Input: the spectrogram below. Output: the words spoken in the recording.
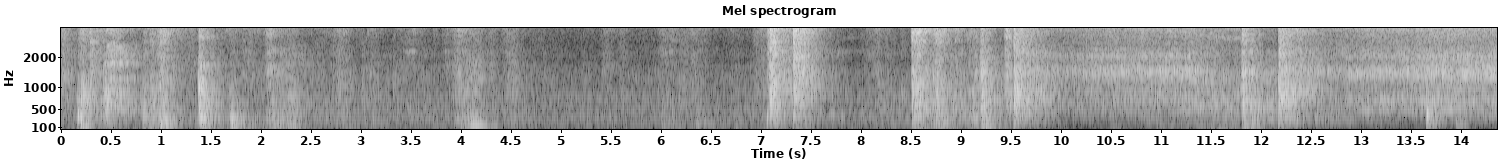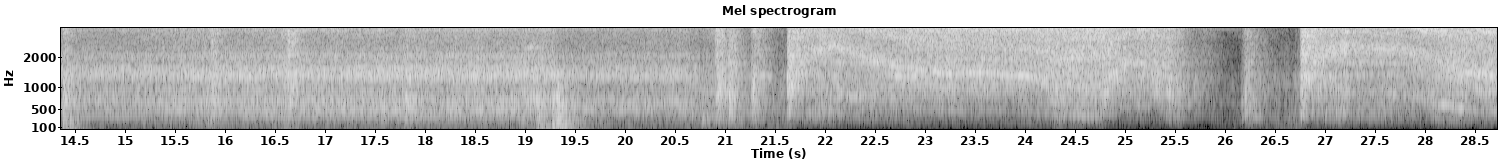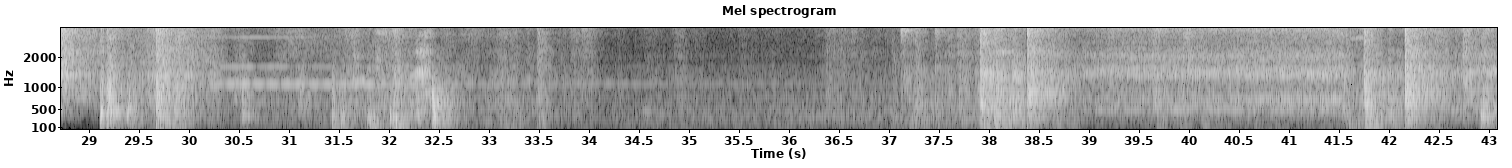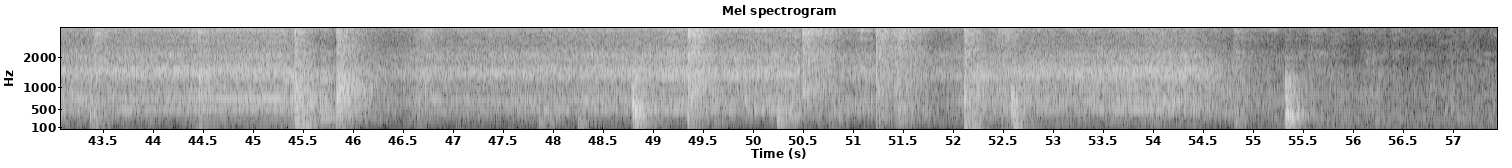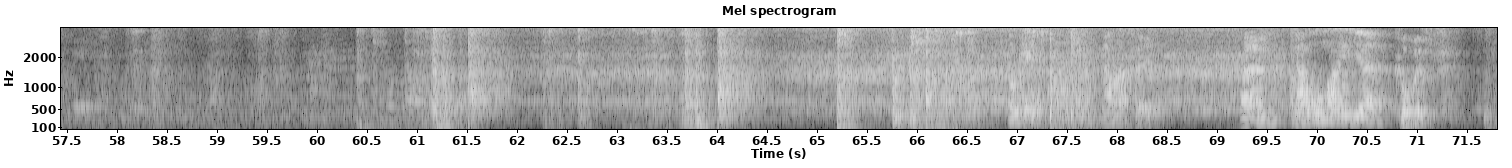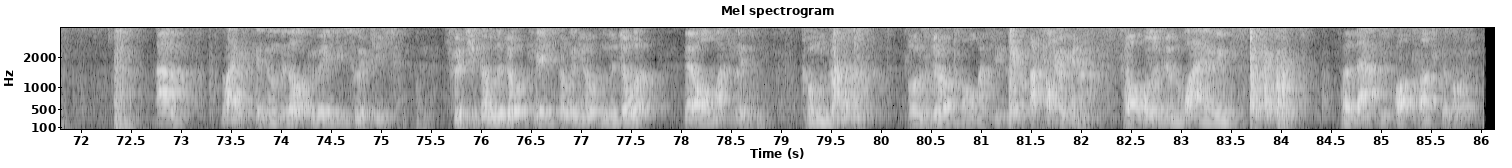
Okay, now that's it. Um, now all my uh, cupboards have lights in them with automated switches. Switches on the door case so when you open the door it automatically comes up, close the door, automatically goes back off again. So I want to do the wiring for that before I plasterboard.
